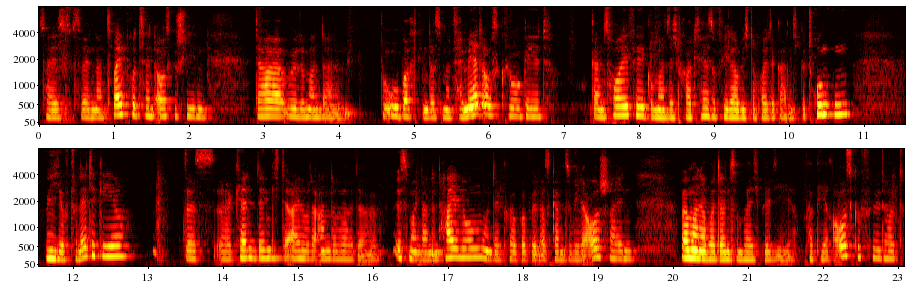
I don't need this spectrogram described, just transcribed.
Das heißt, es werden dann 2 Prozent ausgeschieden. Da würde man dann beobachten, dass man vermehrt aufs Klo geht, ganz häufig, und man sich fragt, hey, so viel habe ich doch heute gar nicht getrunken, wie ich auf Toilette gehe. Das äh, kennt, denke ich, der eine oder andere. Da ist man dann in Heilung und der Körper will das Ganze wieder ausscheiden. Wenn man aber dann zum Beispiel die Papiere ausgefüllt hat,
